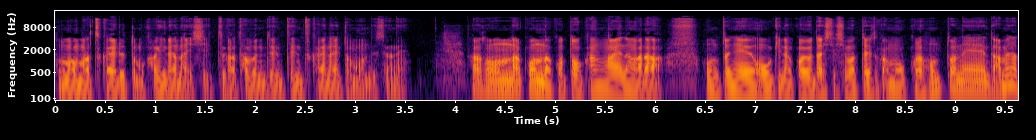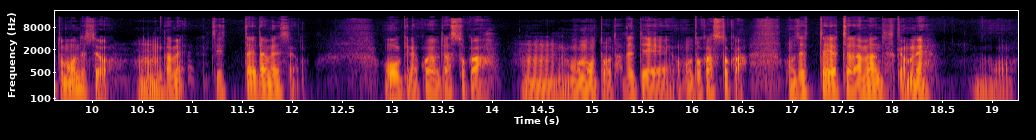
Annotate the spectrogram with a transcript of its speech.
そのまま使えるとも限らないしつが多分全然使えないと思うんですよね。そんなこんなことを考えながら本当に大きな声を出してしまったりとかもうこれ本当はねダメだと思うんですよ。うんダメ絶対ダメですよ。大きな声を出すとか、うん、物音を立てて脅かすとか、もう絶対やっちゃダメなんですけどね。も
